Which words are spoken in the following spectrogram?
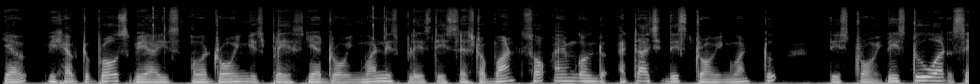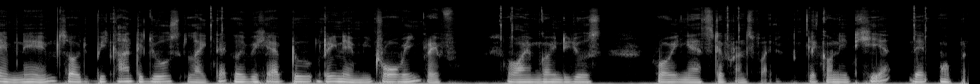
here we have to browse where is our drawing is placed. Here drawing 1 is placed This is desktop 1 so I am going to attach this drawing 1 to this drawing. These two are the same name so we can't use like that. So we have to rename it drawing ref. So I am going to use drawing as reference file. Click on it here then open.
